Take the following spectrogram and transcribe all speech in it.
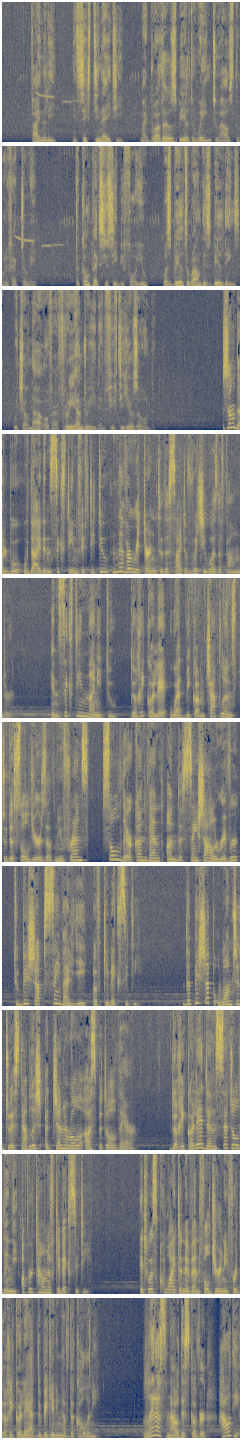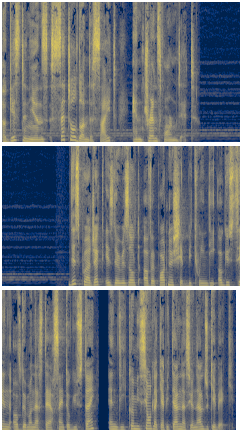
Finally, in 1680, my brothers built a wing to house the refectory. The complex you see before you was built around these buildings, which are now over 350 years old. Jean Dolbeau, who died in 1652, never returned to the site of which he was the founder. In 1692, the Récollets, who had become chaplains to the soldiers of New France, sold their convent on the Saint Charles River to Bishop Saint Vallier of Quebec City. The bishop wanted to establish a general hospital there. The Récollets then settled in the upper town of Quebec City. It was quite an eventful journey for the Récollets at the beginning of the colony. Let us now discover how the Augustinians settled on the site and transformed it. This project is the result of a partnership between the Augustine of the Monastère Saint-Augustin and the Commission de la Capitale nationale du Québec.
